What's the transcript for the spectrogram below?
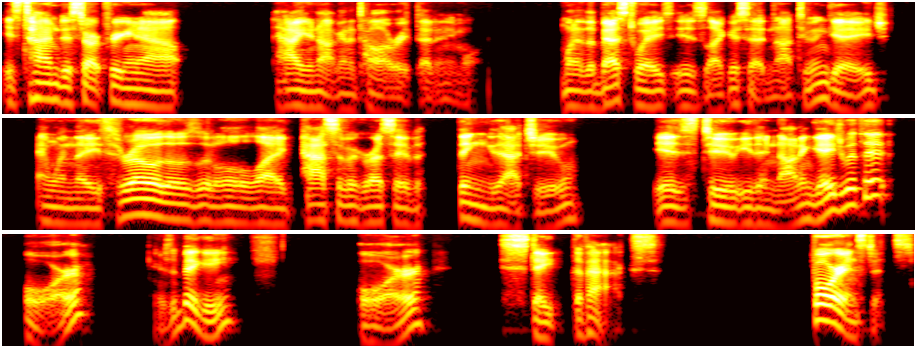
it's time to start figuring out how you're not going to tolerate that anymore. One of the best ways is, like I said, not to engage. And when they throw those little like passive aggressive things at you, is to either not engage with it or here's a biggie, or state the facts for instance,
